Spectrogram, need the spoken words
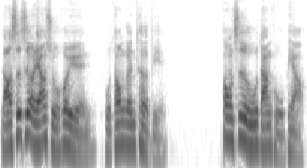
老师只有两组会员，普通跟特别，控制五档股票，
